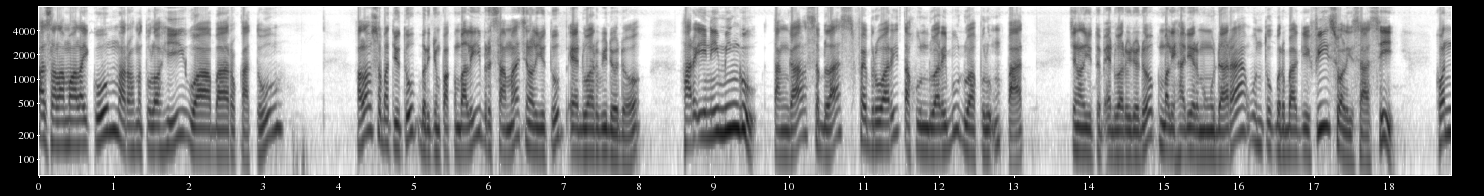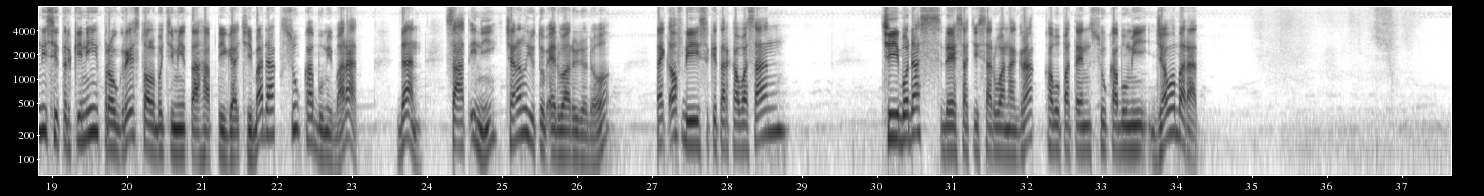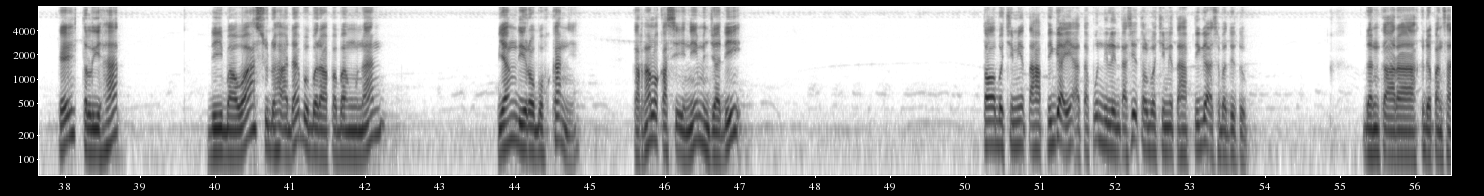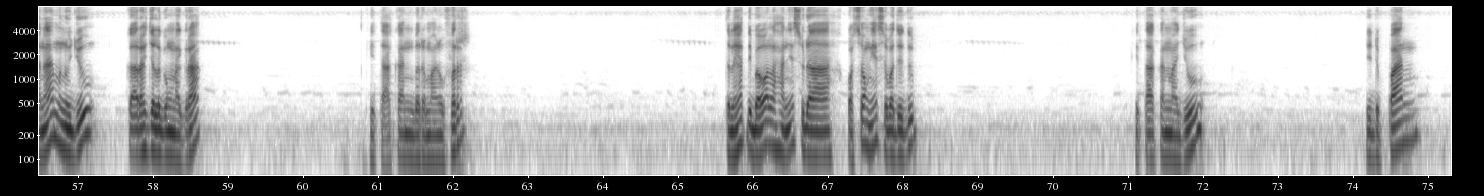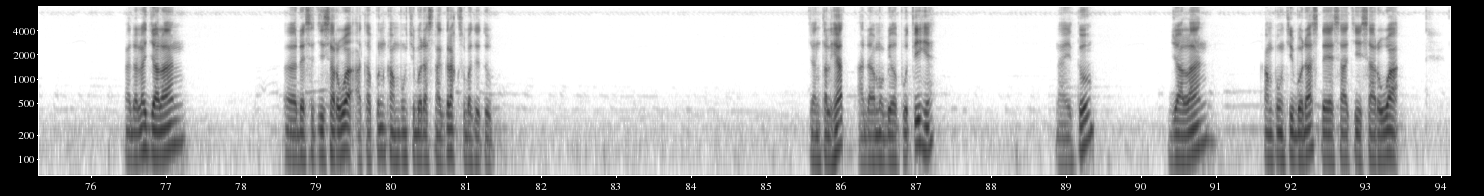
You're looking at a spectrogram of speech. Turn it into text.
Assalamualaikum warahmatullahi wabarakatuh. Halo Sobat Youtube, berjumpa kembali bersama channel Youtube Edward Widodo. Hari ini Minggu, tanggal 11 Februari tahun 2024 Channel Youtube Edward Widodo kembali hadir mengudara untuk berbagi visualisasi. Kondisi terkini progres Tol Bocimi tahap 3 Cibadak, Sukabumi Barat. Dan saat ini channel Youtube Edward Widodo take off di sekitar kawasan Cibodas, Desa Cisarua Nagrak, Kabupaten Sukabumi, Jawa Barat. Oke, terlihat di bawah sudah ada beberapa bangunan yang dirobohkan ya. Karena lokasi ini menjadi tol Bocimi tahap 3 ya ataupun dilintasi tol Bocimi tahap 3 sobat YouTube dan ke arah ke depan sana menuju ke arah Jelegong Nagrak. Kita akan bermanuver. Terlihat di bawah lahannya sudah kosong ya sobat YouTube. Kita akan maju. Di depan adalah jalan e, Desa Cisarua ataupun Kampung Cibodas Nagrak sobat YouTube. Dan terlihat ada mobil putih ya. Nah itu jalan Kampung Cibodas Desa Cisarua.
